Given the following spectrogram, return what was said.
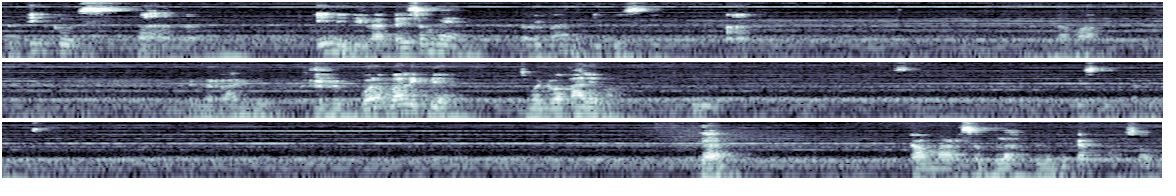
itu tikus. Ah, ini di lantai semen. Di mana tikus Ah. lama. Denger lagi. Bolak balik dia. Cuma dua kali mah hmm. Dan kamar sebelah ini kan kosong.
